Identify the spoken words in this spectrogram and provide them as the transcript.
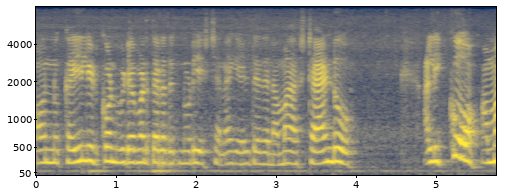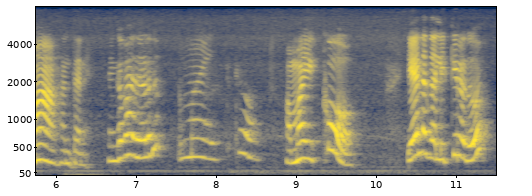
ಅವನು ಕೈಲಿ ಹಿಡ್ಕೊಂಡು ವಿಡಿಯೋ ಮಾಡ್ತಾ ಇರೋದಕ್ಕೆ ನೋಡಿ ಎಷ್ಟು ಚೆನ್ನಾಗಿ ಹೇಳ್ತಾ ಇದ್ದಾನೆ. ಅಮ್ಮ ಸ್ಟ್ಯಾಂಡು ಅಲ್ಲಿ ಇಕ್ಕು ಅಮ್ಮ ಅಂತಾನೆ. ಹೆಂಗಮ್ಮ ಅದು ಹೇಳೋದು? ಅಮ್ಮ ಇಕ್ಕು. ಏನದು ಅಲ್ಲಿ ಇಕ್ಕಿರೋದು?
